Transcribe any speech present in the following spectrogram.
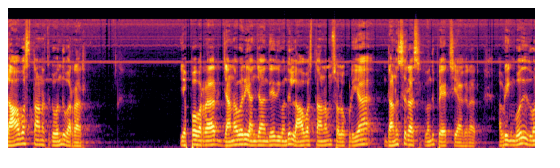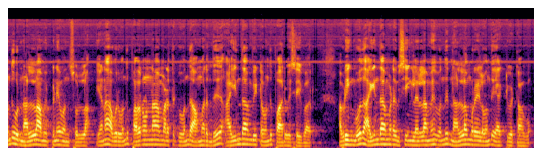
லாபஸ்தானத்துக்கு வந்து வர்றார். எப்போ வர்றார்? ஜனவரி அஞ்சாம் தேதி வந்து லாபஸ்தானம் சொல்லக்கூடிய தனுசு ராசிக்கு வந்து பயிற்சி ஆகிறார். அப்படிங்கும்போது இது வந்து ஒரு நல்ல அமைப்பினே வந்து சொல்லலாம். ஏன்னா அவர் வந்து பதினொன்றாம் இடத்துக்கு வந்து அமர்ந்து ஐந்தாம் வீட்டை வந்து பார்வை செய்வார். அப்படிங்கும்போது ஐந்தாம் இட விஷயங்கள் எல்லாமே வந்து நல்ல முறையில் வந்து ஆக்டிவேட் ஆகும்.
